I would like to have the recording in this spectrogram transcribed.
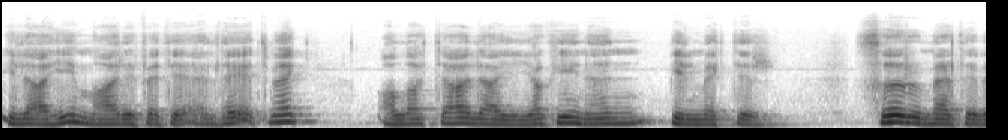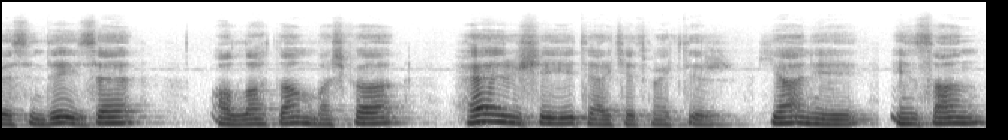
ilahi marifeti elde etmek, Allah Teala'yı yakinen bilmektir. Sır mertebesinde ise Allah'tan başka her şeyi terk etmektir. Yani insan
